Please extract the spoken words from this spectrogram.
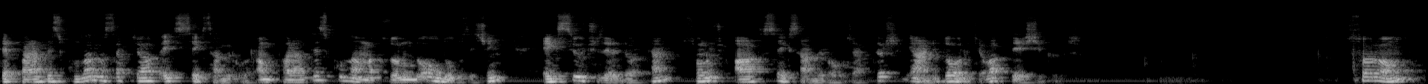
tek parantez kullanmasak cevap eksi 81 olur. Ama parantez kullanmak zorunda olduğumuz için eksi 3 üzeri 4'ten sonuç artı 81 olacaktır. Yani doğru cevap D şıkkıdır. Soru 10.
